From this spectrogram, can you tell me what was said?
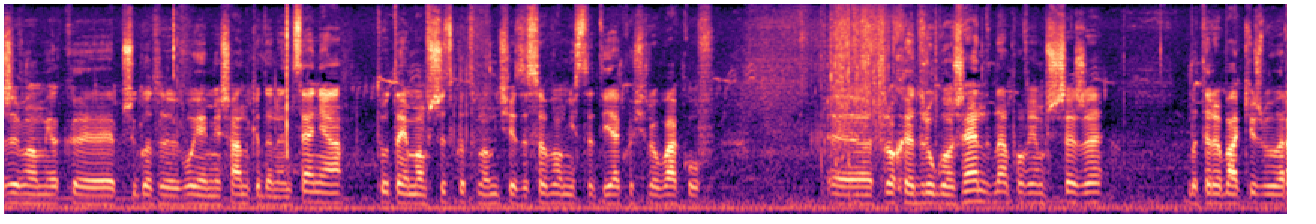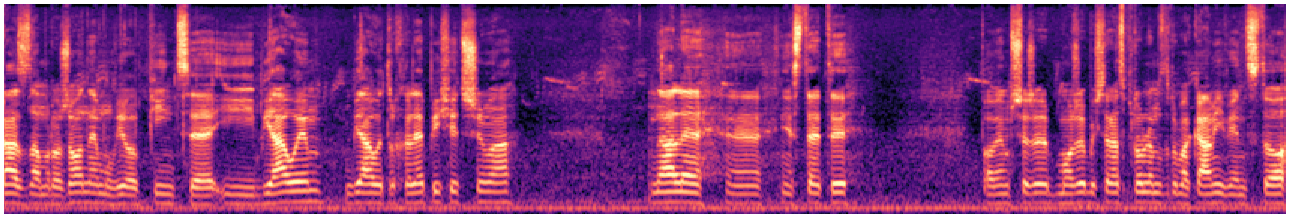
pokażę jak e, przygotowuję mieszankę do nęcenia. Tutaj mam wszystko co mam dzisiaj ze sobą, niestety jakość robaków e, trochę drugorzędna powiem szczerze, bo te robaki już były raz zamrożone, mówię o pince i białym. Biały trochę lepiej się trzyma, no ale e, niestety powiem szczerze, może być teraz problem z robakami, więc to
